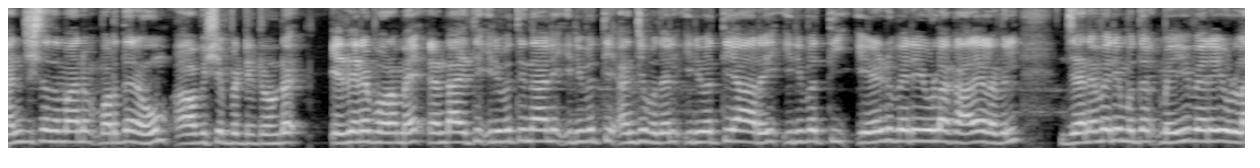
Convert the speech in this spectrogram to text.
അഞ്ച് ശതമാനം വർധനവും ആവശ്യപ്പെട്ടിട്ടുണ്ട്. ഇതിന് പുറമെ രണ്ടായിരത്തി ഇരുപത്തിനാല് ഇരുപത്തി അഞ്ച് മുതൽ ഇരുപത്തിയാറ് ഇരുപത്തി ഏഴ് വരെയുള്ള കാലയളവിൽ ജനുവരി മുതൽ മെയ് വരെയുള്ള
